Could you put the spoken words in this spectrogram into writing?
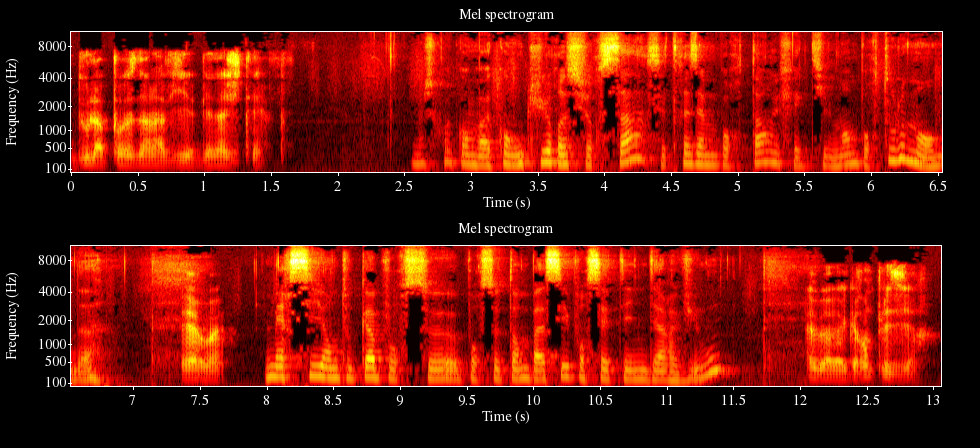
d'où la pause dans la vie est bien agitée. Je crois qu'on va conclure sur ça. C'est très important effectivement pour tout le monde. Et eh ouais Merci en tout cas pour ce, pour ce temps passé, pour cette interview. Eh ben, avec grand plaisir.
